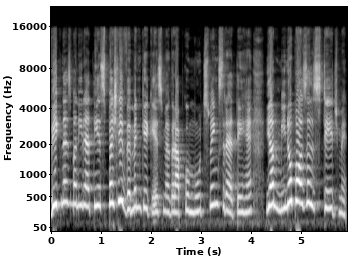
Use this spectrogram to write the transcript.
वीकनेस बनी रहती है स्पेशली वेमेन के केस में अगर आपको मूड स्विंग्स रहते हैं, या मीनोपॉजल स्टेज में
